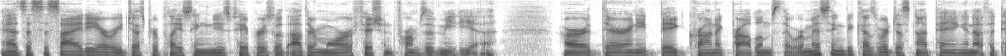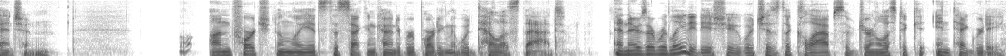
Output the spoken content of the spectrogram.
As a society, are we just replacing newspapers with other more efficient forms of media? Are there any big chronic problems that we're missing because we're just not paying enough attention? Unfortunately, it's the second kind of reporting that would tell us that. And there's a related issue, which is the collapse of journalistic integrity.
